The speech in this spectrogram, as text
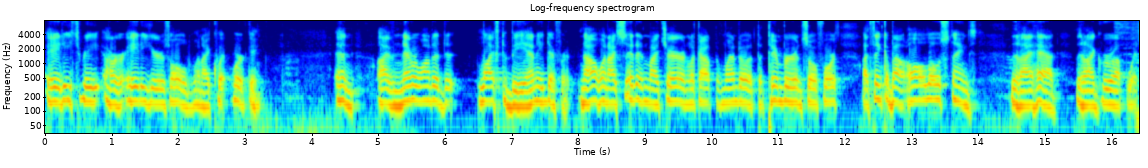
83 or 80 years old when I quit working. And I've never wanted to, life to be any different. Now when I sit in my chair and look out the window at the timber and so forth, I think about all those things that I had, that I grew up with.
